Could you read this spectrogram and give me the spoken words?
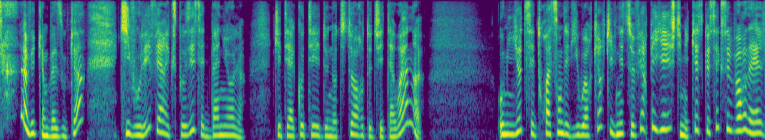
avec bazooka qui voulait faire exploser cette bagnole qui était à côté de notre store de Jetawan, au milieu de ces 300 daily workers qui venaient de se faire payer. Je dis, mais qu'est-ce que c'est que ce bordel?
